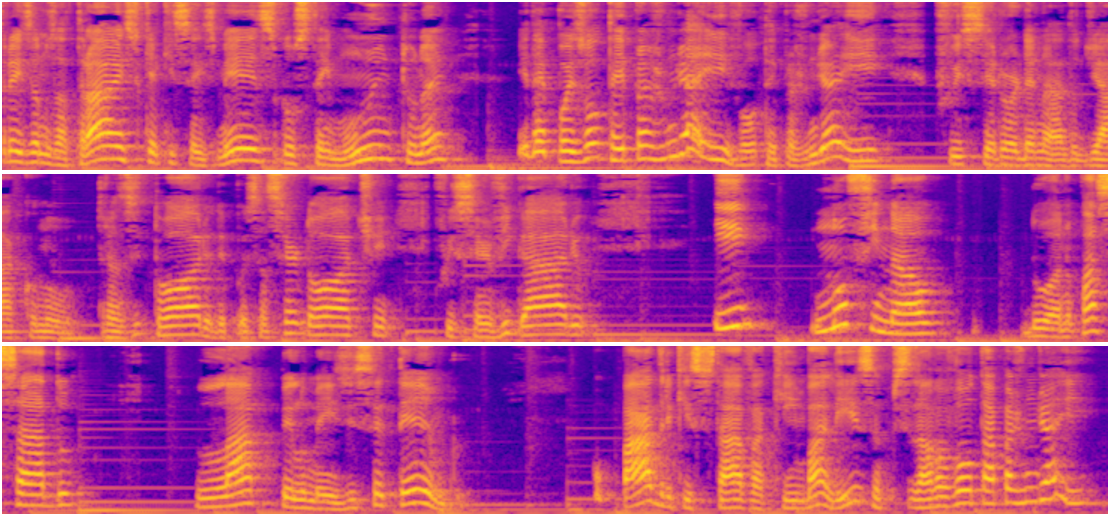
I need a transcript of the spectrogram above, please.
três anos atrás, fiquei aqui seis meses, gostei muito, né? E depois voltei para Jundiaí, voltei para Jundiaí, fui ser ordenado diácono transitório, depois sacerdote, fui ser vigário e no final do ano passado, lá pelo mês de setembro, o padre que estava aqui em Baliza precisava voltar para Jundiaí,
